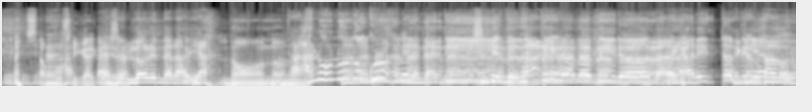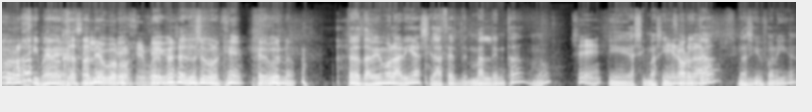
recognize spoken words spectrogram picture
Esa música que Eso es Loren de Arabia. No, no, no. Ah, no, no, no, Curro Jiménez. Sí, es verdad. Tiro, no tiro, He cantado. Curro Jiménez. Ya salió Curro Qué- Jiménez. Qué cosa, no sé por qué, pero bueno. Pero también molaría si la haces más lenta, ¿no? Sí, Y así más sinfónica. Más sinfónica.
